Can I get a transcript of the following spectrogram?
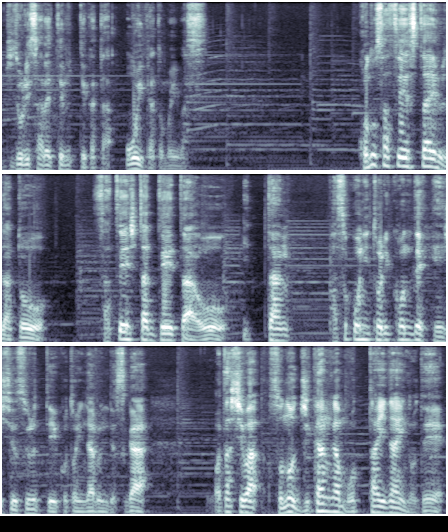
自撮りされてるって方多いかと思います。この撮影スタイルだと、撮影したデータを一旦パソコンに取り込んで編集するっていうことになるんですが、私はその時間がもったいないので、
